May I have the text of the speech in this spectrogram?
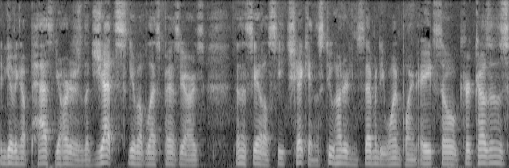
in giving up pass yardage. The Jets give up less pass yards than the Seattle Sea Chickens, 271.8. So Kirk Cousins,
